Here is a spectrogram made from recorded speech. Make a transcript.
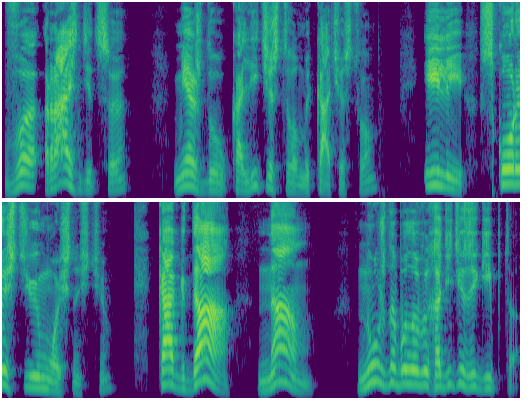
в разнице между количеством и качеством или скоростью и мощностью. Когда нам нужно было выходить из Египта,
